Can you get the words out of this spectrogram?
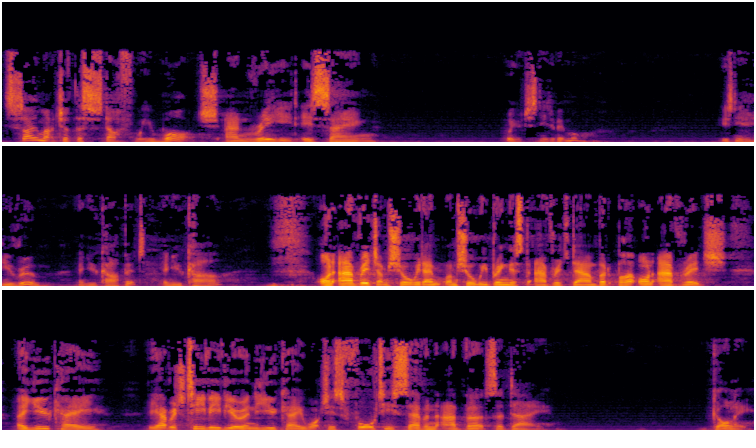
So much of the stuff we watch and read is saying, well, you just need a bit more. You just need a new room, a new carpet, a new car. On average, I'm sure we don't, I'm sure we bring this to average down, but by, on average, a UK the average TV viewer in the UK watches 47 adverts a day. Golly.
